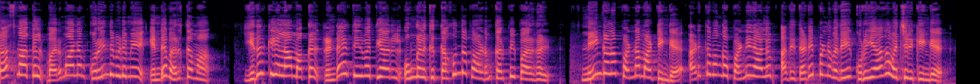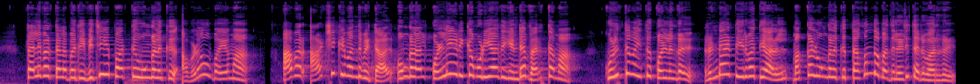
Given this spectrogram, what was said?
டாஸ்மாகில் வருமானம் குறைந்து விடுமே என்ற வருத்தமா? இதற்கு எல்லாம் மக்கள் ரெண்டாயிரத்தி இருபத்தி ஆறில் உங்களுக்கு தகுந்த பாடம் கற்பிப்பார்கள். நீங்களும் பண்ண மாட்டீங்க. அடுத்தவங்க பண்ணினாலும் அதை தடை பண்ணுவதே குறியாக வச்சிருக்கீங்க. தலைவர் தளபதி விஜயை பார்த்து உங்களுக்கு அவ்வளவு பயமா? அவர் ஆட்சிக்கு வந்துவிட்டால் உங்களால் கொள்ளையடிக்க முடியாது என்ற வருத்தமா? குறித்து வைத்துக் கொள்ளுங்கள். ரெண்டாயிரத்தி இருபத்தி ஆறில் மக்கள் உங்களுக்கு தகுந்த பதிலடி தருவார்கள்.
